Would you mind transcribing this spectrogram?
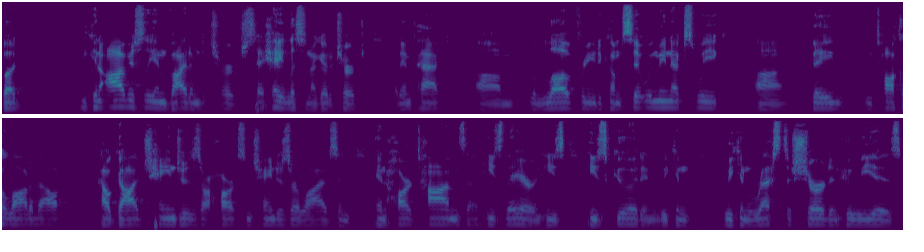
But you can obviously invite them to church. Say, hey, listen, I go to church at Impact. Um, would love for you to come sit with me next week. Uh, they we talk a lot about how God changes our hearts and changes our lives and in hard times that he's there and he's he's good and we can we can rest assured in who he is.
